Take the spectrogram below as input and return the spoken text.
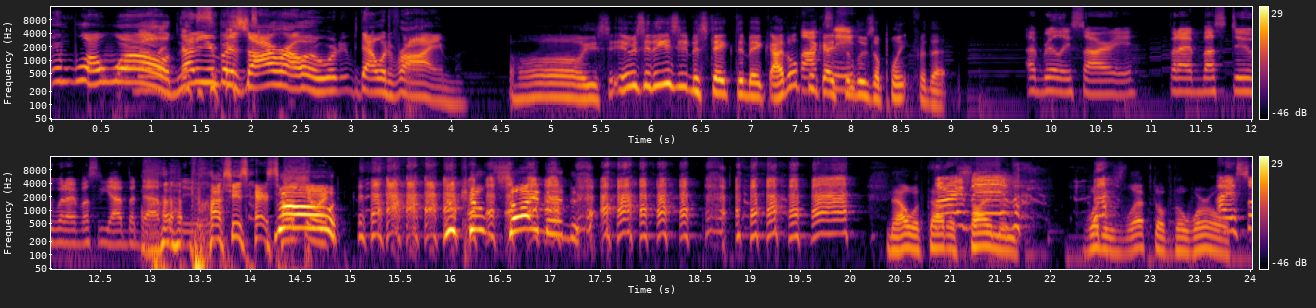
In what world? it Not even doesn't. Bizarro that would rhyme. Oh, you see, it was an easy mistake to make. I don't think I should lose a point for that. I'm really sorry, but I must do what I must yabba dabba do. Foxy says, don't do No! it. You killed Simon! Now without a Simon! Simon, what is left of the world? I saw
